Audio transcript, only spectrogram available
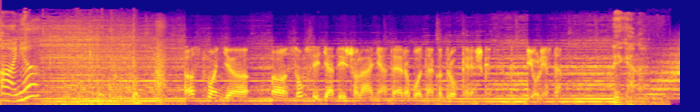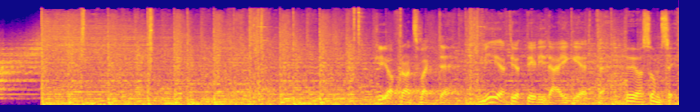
Anya? Azt mondja, a szomszédját és a lányát elrabolták a drogkereskedők. Jól értem? Igen. Ki a franc vagy te? Miért jöttél idáig érte? Ő a szomszéd.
